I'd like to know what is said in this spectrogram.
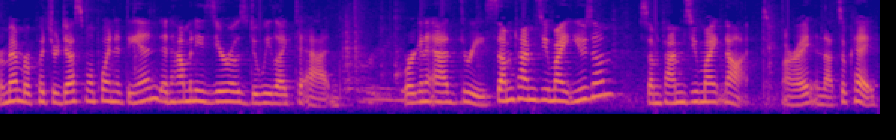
Remember, put your decimal point at the end, and how many zeros do we like to add? We're going to add three. Sometimes you might use them, sometimes you might not. All right, and that's okay.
